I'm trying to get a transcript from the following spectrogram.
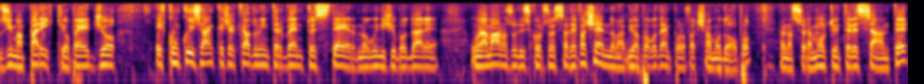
sì, ma parecchio peggio e con cui si è anche cercato un intervento esterno, quindi ci può dare una mano sul discorso che state facendo, ma abbiamo poco tempo, lo facciamo dopo. È una storia molto interessante,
